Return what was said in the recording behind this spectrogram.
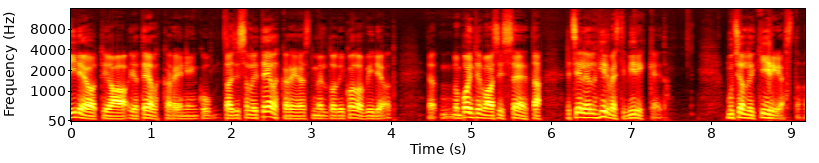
videot ja, ja telkkari, niin kuin, tai siis siellä oli telkkari ja sitten meillä tuli kotovideot. Ja, no pointti vaan siis se, että, että siellä ei ollut hirveästi virikkeitä, mutta siellä oli kirjasto.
